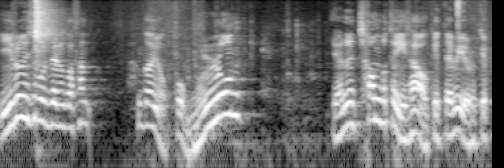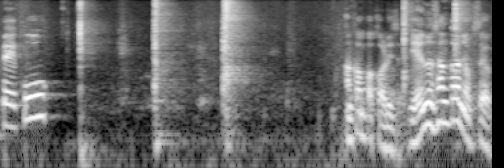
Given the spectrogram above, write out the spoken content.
이런 식으로 되는 거 상, 상관이 없고, 물론 얘는 처음부터 이상 없기 때문에 이렇게 빼고, 안 깜빡거리죠. 얘는 상관이 없어요.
